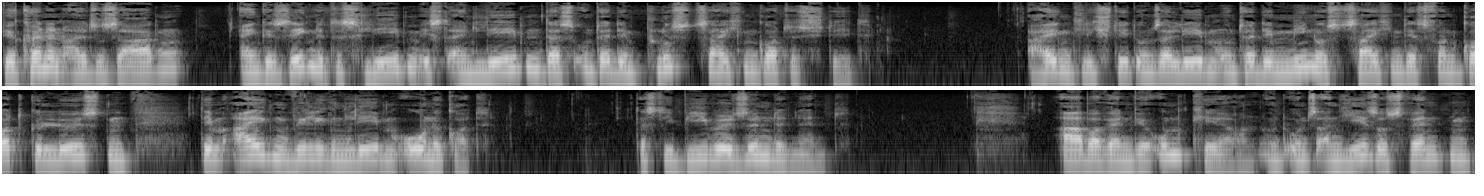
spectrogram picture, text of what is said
Wir können also sagen, ein gesegnetes Leben ist ein Leben, das unter dem Pluszeichen Gottes steht. Eigentlich steht unser Leben unter dem Minuszeichen des von Gott gelösten, dem eigenwilligen Leben ohne Gott, das die Bibel Sünde nennt. Aber wenn wir umkehren und uns an Jesus wenden,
